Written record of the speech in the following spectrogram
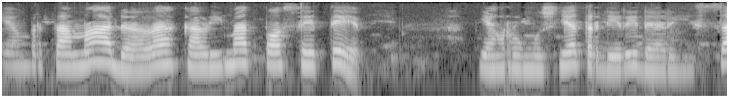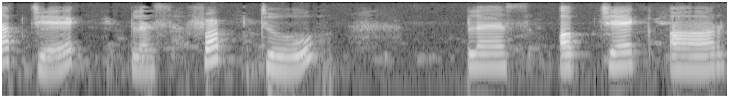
yang pertama adalah kalimat positif yang rumusnya terdiri dari subject plus verb to plus object or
